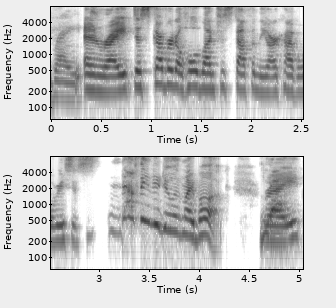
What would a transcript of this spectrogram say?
right? And right, discovered a whole bunch of stuff in the archival research, nothing to do with my book, yeah. right?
